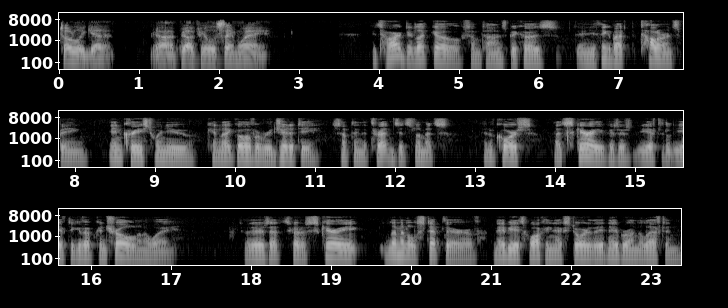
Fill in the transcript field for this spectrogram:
totally get it. Yeah, I feel, I feel the same way. it's hard to let go sometimes because and you think about tolerance being increased when you can let go of a rigidity, something that threatens its limits. And of course, that's scary because there's, you have to you have to give up control in a way. So there's that sort of scary liminal step there of maybe it's walking next door to the neighbor on the left and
